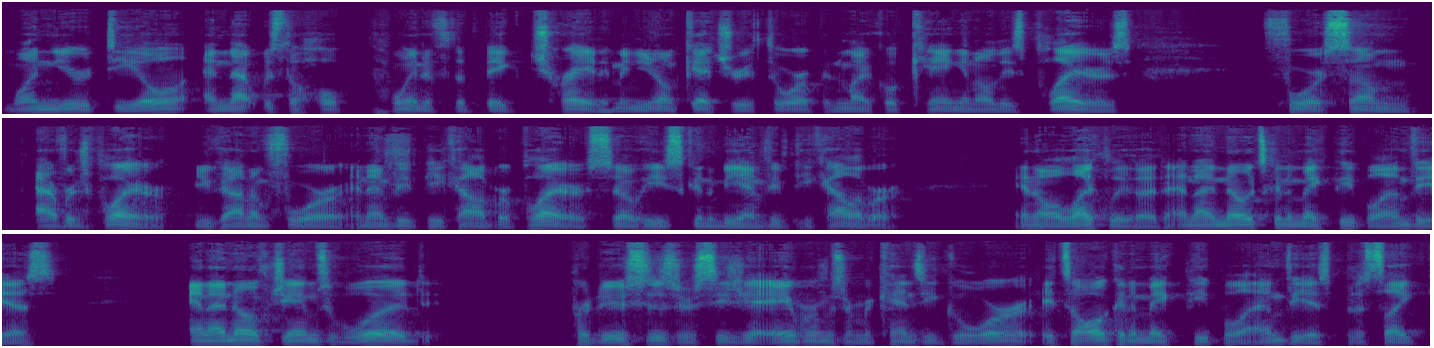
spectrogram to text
one-year deal, and that was the whole point of the big trade. I mean, you don't get Drew Thorpe and Michael King and all these players for some average player. You got him for an MVP caliber player, so he's going to be MVP caliber in all likelihood. And I know it's going to make people envious. And I know if James Wood produces or CJ Abrams or Mackenzie Gore, it's all going to make people envious. But it's like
